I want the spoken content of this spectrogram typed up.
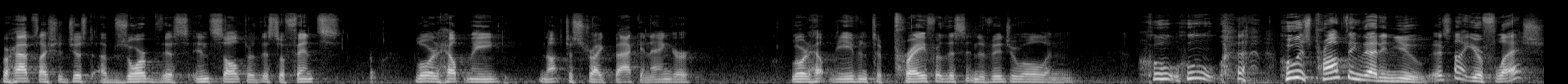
perhaps I should just absorb this insult or this offense. Lord, help me not to strike back in anger. Lord, help me even to pray for this individual. And who, who, who is prompting that in you? It's not your flesh.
